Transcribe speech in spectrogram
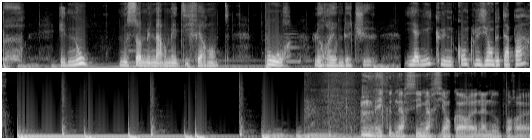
peur. Et nous, nous sommes une armée différente pour le royaume de Dieu. Yannick, une conclusion de ta part? Bah, Écoute, merci, merci encore euh, Nanou pour, euh,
